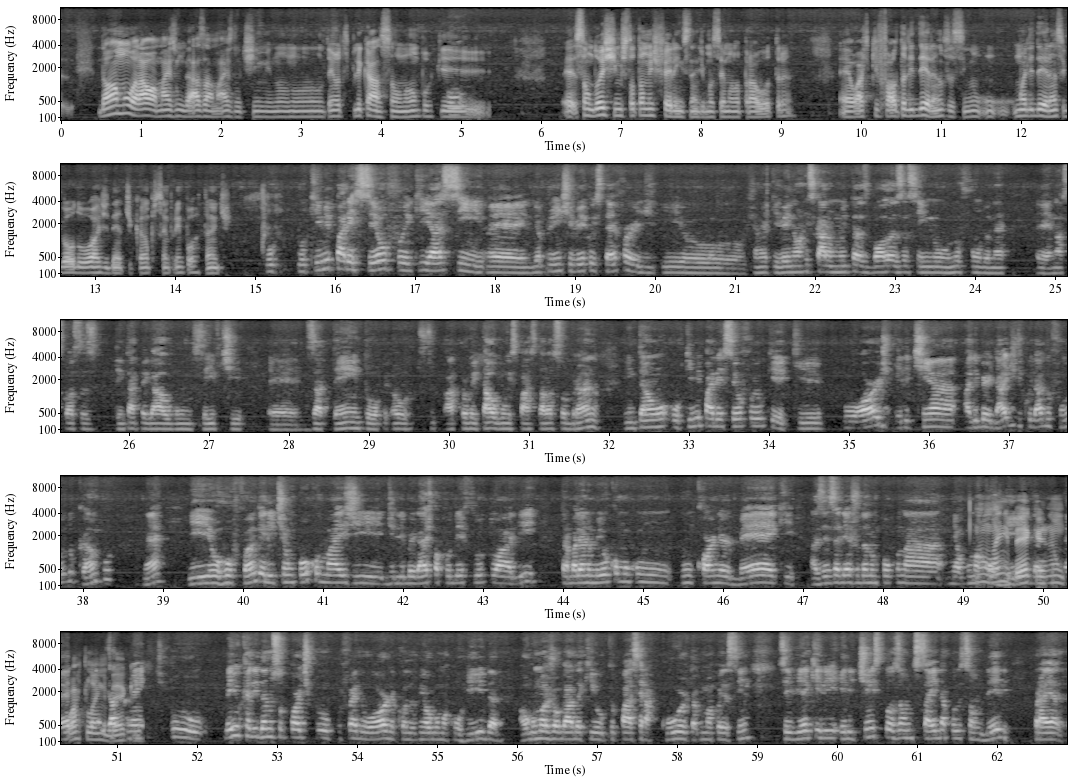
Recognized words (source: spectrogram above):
dá uma moral a mais, um gás a mais no time, não, não, não tem outra explicação não, porque é, são dois times totalmente diferentes, né, de uma semana para outra. É, eu acho que falta liderança, assim, um, uma liderança igual do Ward dentro de campo sempre é importante. O, o que me pareceu foi que, assim, é, deu pra gente ver que o Stafford e o Xavier que veio não arriscaram muitas bolas, assim, no, no fundo, né, é, nas costas, tentar pegar algum safety é, desatento ou, ou, aproveitar algum espaço que estava sobrando. Então, o que me pareceu foi o quê? Que o Ward, ele tinha a liberdade de cuidar do fundo do campo, né? E o Rufang, ele tinha um pouco mais de, de liberdade para poder flutuar ali, trabalhando meio como com um cornerback, às vezes ali ajudando um pouco na, em alguma um corrida. linebacker, né? Um é, quarto linebacker. Exatamente. Tipo, meio que ali dando suporte pro, pro Fred Warner quando vinha alguma corrida, alguma jogada que o, que o passe era curto, alguma coisa assim, você via que ele, ele tinha explosão de sair da posição dele para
